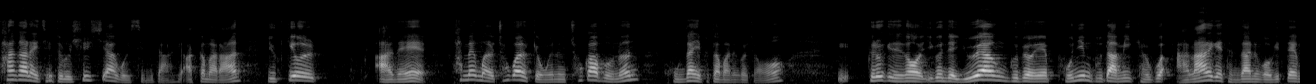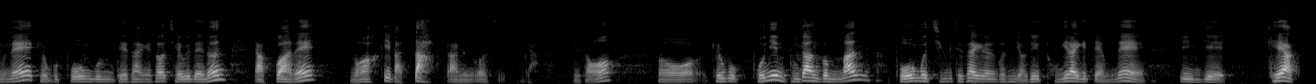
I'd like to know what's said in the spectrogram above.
상한의 제도를 실시하고 있습니다. 아까 말한 6개월 안에 300만 원 초과할 경우에는 초과분은 공단이 부담하는 거죠. 그렇게 돼서 이건 이제 요양급여의 본인 부담이 결국 안 하게 된다는 거기 때문에 결국 보험금 대상에서 제외되는 약관에 명확히 맞다라는 것입니다. 그래서 어, 결국 본인 부담금만 보험금 지급 대상이라는 것은 여전히 동일하기 때문에 이제 계약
